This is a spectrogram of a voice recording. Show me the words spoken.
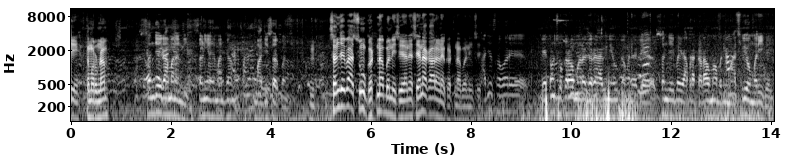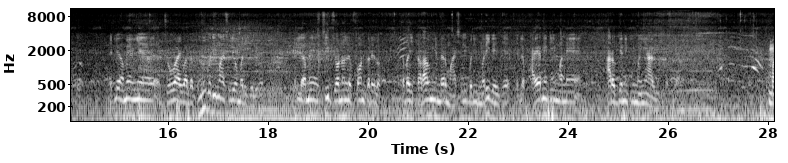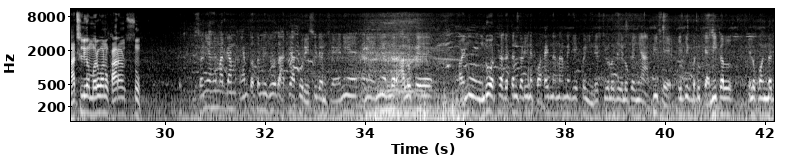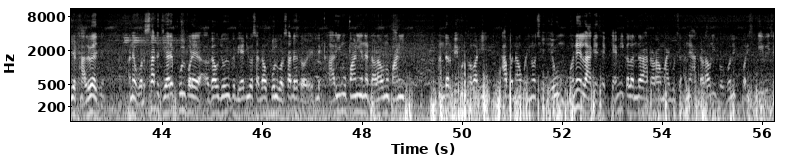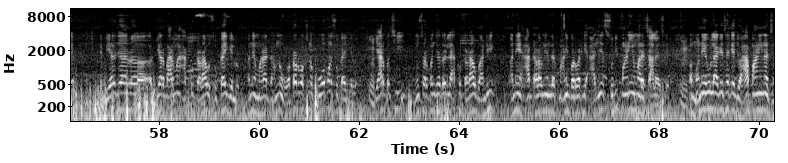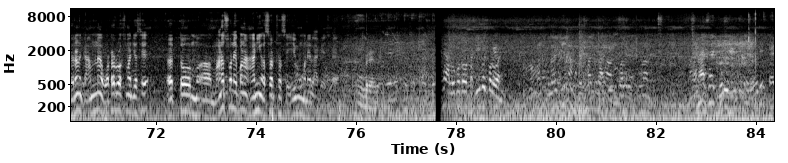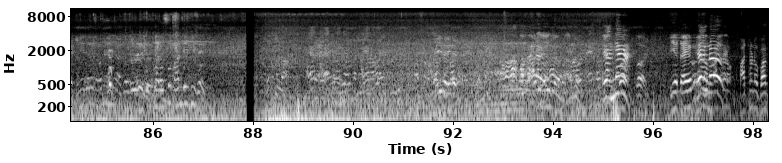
તમારું નામ? સંજય રામાનંદી સણિયા હેમાત ગામ માજી સરપંચ. સંજયભાઈ શું ઘટના બની છે અને શેના કારણે ઘટના બની છે? આજે સવારે બે ત્રણ છોકરાઓ મારા ઘરે આવીને એવું કહે મને કે સંજયભાઈ આપણા તળાવમાં બધી માછલીઓ મરી ગઈ છે. એટલે અમે અહીંયા જોવા આવ્યા હતા. ઘણી બધી માછલીઓ મરી ગઈ છે. એટલે અમે ચીફ જોનલને ફોન કરેલો કે ભાઈ તળાવની અંદર માછલી બધી મરી ગઈ છે. એટલે ફાયરની ટીમ અને આરોગ્યની ટીમ અહીંયા આવી છે. માછલીઓ મરવાનું કારણ શું? સણિયા હેમાદ ગામ, એમ તો તમે જુઓ તો આખે આખું રેસિડન્ટ છે. એની અને એની અંદર આ લોકોએ એનું ઊંડું અર્થઘટન કરીને કોટેજના નામે જે કોઈ ઇન્ડસ્ટ્રીઓલો જે એ લોકો અહીંયા આપી છે, એ જે બધું કેમિકલ એ લોકો અંદર જે ઠાલવે છે. અને વરસાદ જ્યારે ફૂલ પડે, અગાઉ જોયું કે બે દિવસ અગાઉ ફૂલ વરસાદ હતો, એટલે ખાડીનું પાણી અને તળાવનું પાણી અંદર ભેગું થવાથી આ બનાવ બન્યો છે એવું મને લાગે છે. કેમિકલ અંદર આ તળાવમાં આવ્યું છે. અને આ તળાવની ભૌગોલિક પરિસ્થિતિ એવી છે કે બે હજાર અગિયાર બારમાં આખું તળાવ સુકાઈ ગયેલું અને મારા ગામનો વોટર વર્ક્સનો કૂવો પણ સુકાઈ ગયેલો. ત્યાર પછી હું સરપંચ હતો એટલે આખું તળાવ બાંધી અને આ તળાવની અંદર પાણી ભરવાથી આજે સુધી પાણી અમારે ચાલે છે. મને એવું લાગે છે કે જો આ પાણીના ઝરણ ગામના વોટર વર્ક્સમાં જશે તો માણસોને પણ આની અસર થશે એવું મને લાગે છે. બરાબર. આ લોકો તો તકલીફ જ પડવાની. બે ટાયર પાછળનો ભાગ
